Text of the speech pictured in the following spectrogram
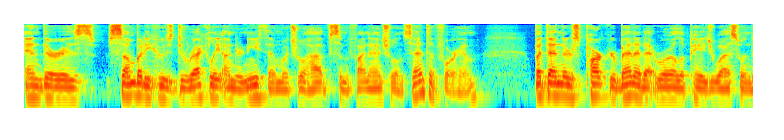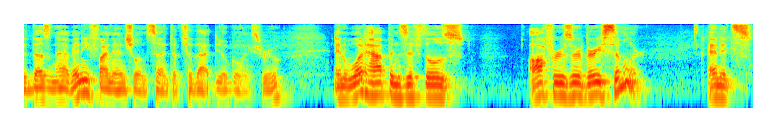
and there is somebody who's directly underneath him which will have some financial incentive for him. But then there's Parker Bennett at Royal LePage Westwind that doesn't have any financial incentive to that deal going through. And what happens if those offers are very similar and it's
